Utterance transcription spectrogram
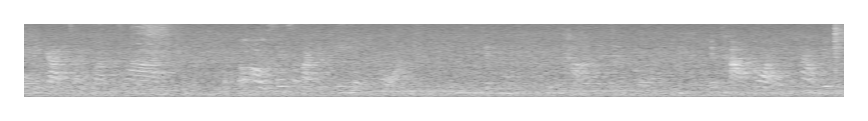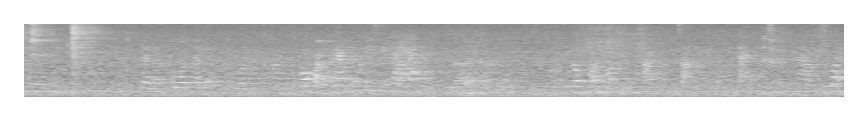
ฟในการจัดวางจานก็เอาเส้นสปาเกตตี้ลงก่อน เป็นพื้นฐานก่อนเป็นฐานก่อนตามด้วยกุ้งแต่ละตัวแต่ละตัวนะคะก็หอยแมลงภู่นิวซีแลนด์ต้องขอความทำจัดแต่งสวยงามด้วย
